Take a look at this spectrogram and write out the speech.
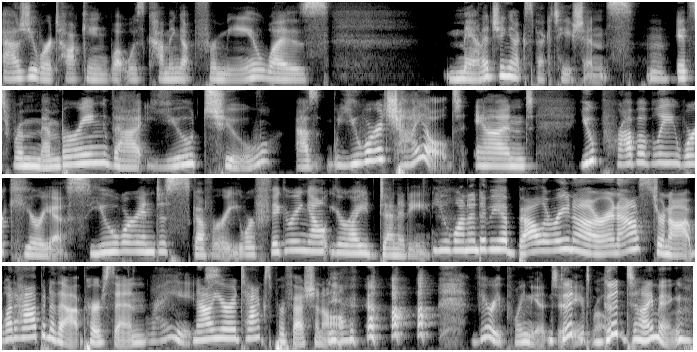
as you were talking, what was coming up for me was managing expectations. Mm. It's remembering that you too, as you were a child and you probably were curious. You were in discovery. You were figuring out your identity. You wanted to be a ballerina or an astronaut. What happened to that person? Right. Now you're a tax professional. very poignant. good April. good timing.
